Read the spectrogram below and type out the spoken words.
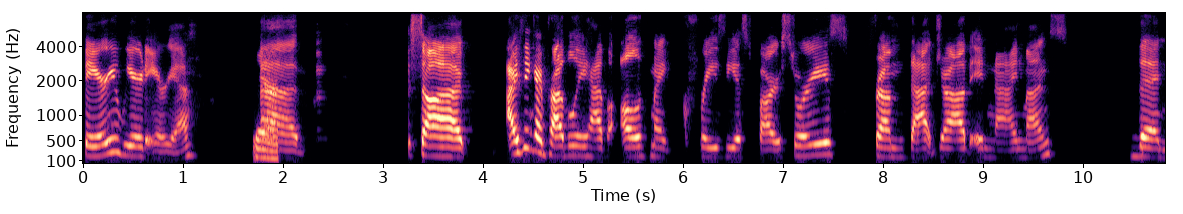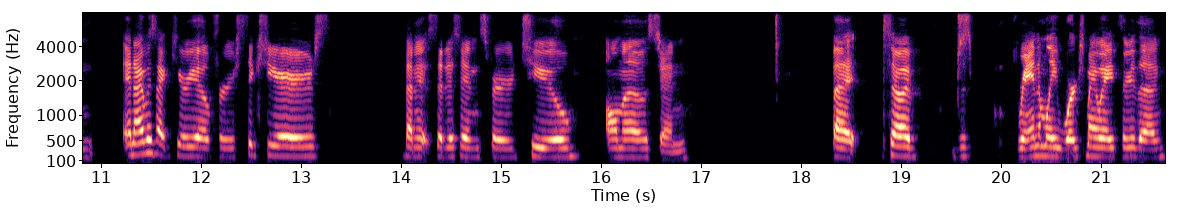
very weird area. Yeah. Uh, saw, I think I probably have all of my craziest bar stories from that job in nine months. Then, and I was at Curio for six years, been at Citizens for two almost, and but so I've just randomly worked my way through the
